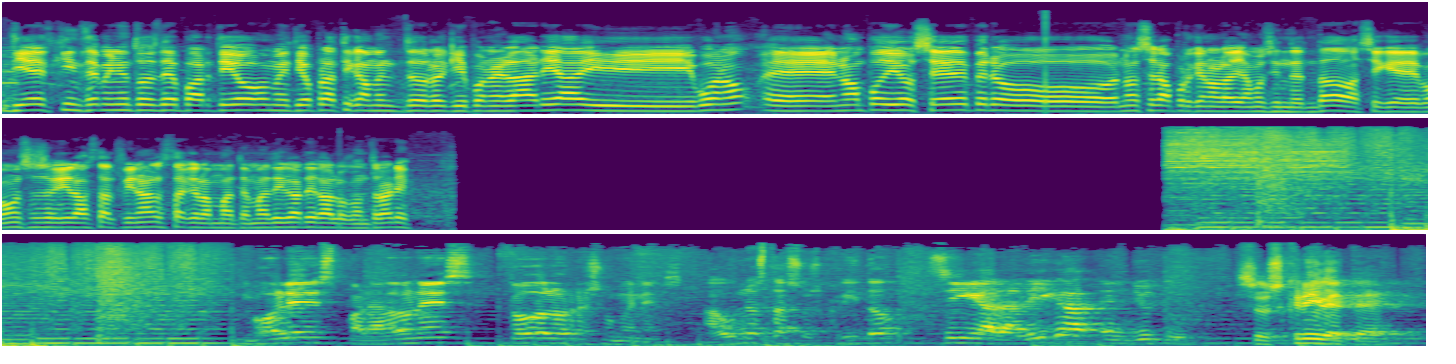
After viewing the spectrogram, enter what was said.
10-15 minutos de partido metió prácticamente todo el equipo en el área y bueno, eh, no han podido ser, pero no será porque no lo hayamos intentado, así que vamos a seguir hasta el final, hasta que las matemáticas digan lo contrario. Goles, paradones, todos los resúmenes. ¿Aún no estás suscrito? Sigue a la liga en YouTube. Suscríbete.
